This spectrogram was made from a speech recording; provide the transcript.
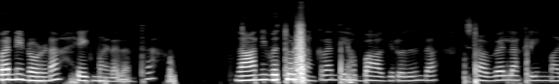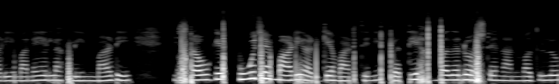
ಬನ್ನಿ ನೋಡೋಣ ಹೇಗೆ ಮಾಡೋದಂತ ನಾನಿವತ್ತು ಸಂಕ್ರಾಂತಿ ಹಬ್ಬ ಆಗಿರೋದ್ರಿಂದ ಸ್ಟವ್ ಎಲ್ಲ ಕ್ಲೀನ್ ಮಾಡಿ, ಮನೆಯೆಲ್ಲ ಕ್ಲೀನ್ ಮಾಡಿ ಸ್ಟವ್ಗೆ ಪೂಜೆ ಮಾಡಿ ಅಡುಗೆ ಮಾಡ್ತೀನಿ. ಪ್ರತಿ ಹಬ್ಬದಲ್ಲೂ ಅಷ್ಟೇ ನಾನು ಮೊದಲು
